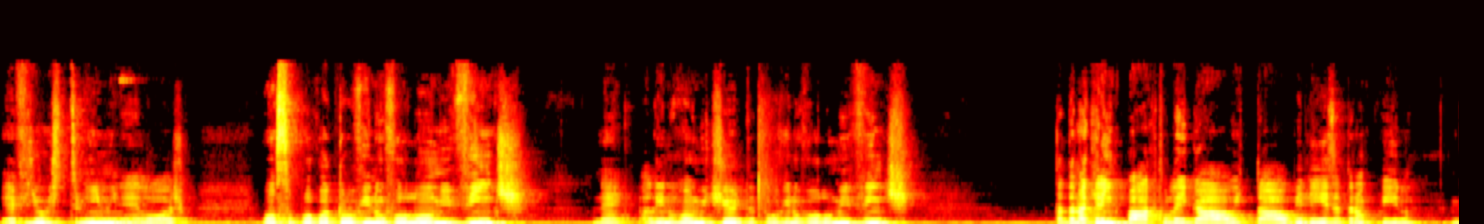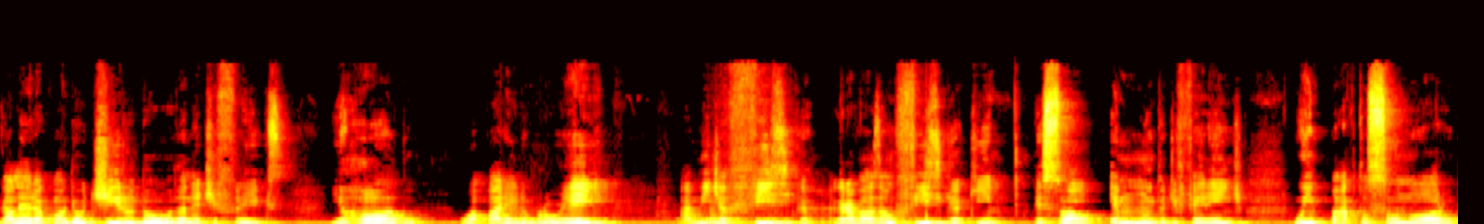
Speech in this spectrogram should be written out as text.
é via o streaming, né, lógico. Vamos supor que eu tô ouvindo o volume 20, né, ali no home theater, tô ouvindo o volume 20. Tá dando aquele impacto legal e tal, beleza, tranquilo. Galera, quando eu tiro do da Netflix e rodo o aparelho Blu-ray, a mídia física, a gravação física aqui, pessoal, é muito diferente. O impacto sonoro,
